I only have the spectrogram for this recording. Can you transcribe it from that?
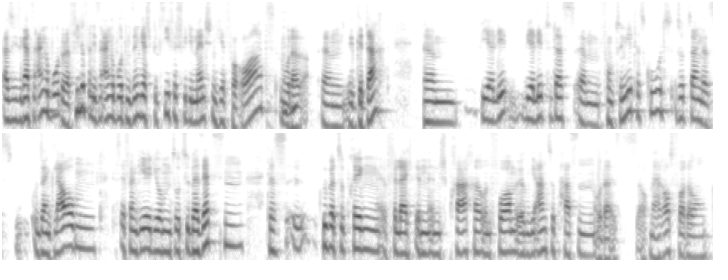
also diese ganzen Angebote oder viele von diesen Angeboten sind ja spezifisch für die Menschen hier vor Ort mhm. oder ähm, gedacht. Ähm, wie, erleb, wie erlebst du das? Ähm, funktioniert das gut, sozusagen, das, unseren Glauben, das Evangelium so zu übersetzen? Das äh, rüberzubringen, vielleicht in, in, Sprache und Form irgendwie anzupassen oder ist es auch eine Herausforderung?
